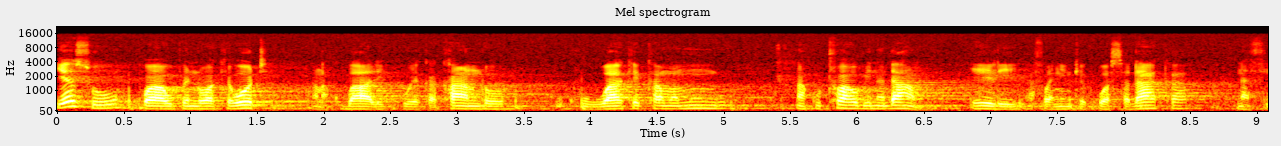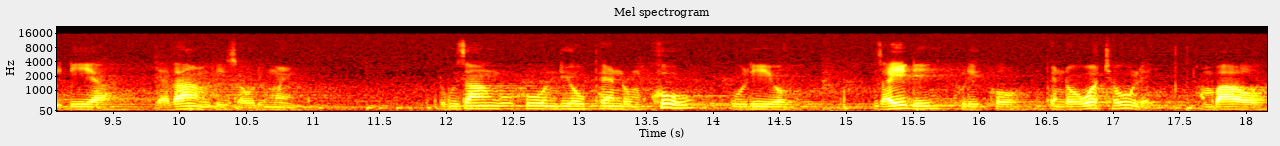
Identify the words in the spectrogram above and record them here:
Yesu kwa upendo wake wote anakubali kuweka kando ukuu wake kama Mungu na kutoa ubinadamu ili afanyike kuwa sadaka na fidia ya dhambi za ulimwengu. Ndugu zangu, huu ndio upendo mkuu ulio zaidi kuliko upendo wote ule ambao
